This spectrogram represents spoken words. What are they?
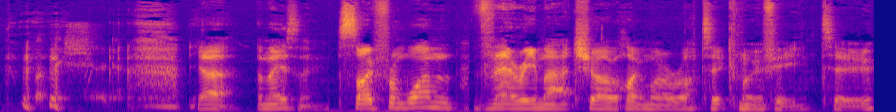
but they should. yeah, amazing. So, from one very macho homoerotic movie to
